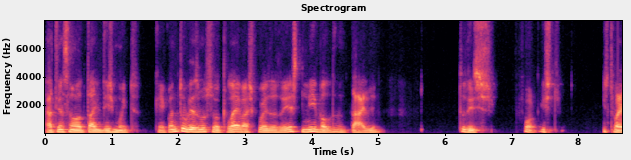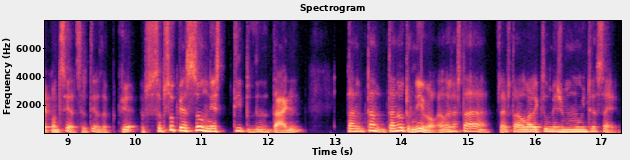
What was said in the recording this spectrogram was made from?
A atenção ao detalhe diz muito. que é Quando tu vês uma pessoa que leva as coisas a este nível de detalhe, tu dizes, Pô, isto, isto vai acontecer, de certeza, porque se a pessoa pensou neste tipo de detalhe, está tá, tá noutro nível, ela já está, percebes, está a levar aquilo mesmo muito a sério.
